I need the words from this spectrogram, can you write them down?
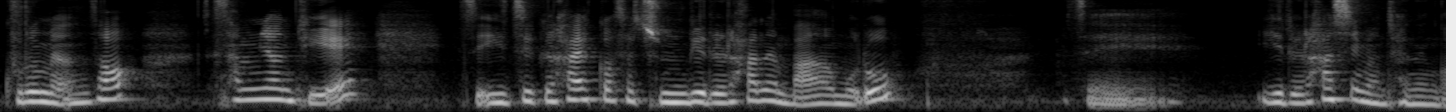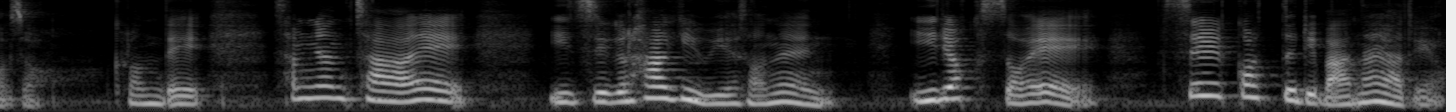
구르면서 3년 뒤에 이제 이직을 할 것에 준비를 하는 마음으로 이제 일을 하시면 되는 거죠. 그런데 3년 차에 이직을 하기 위해서는 이력서에 쓸 것들이 많아야 돼요.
